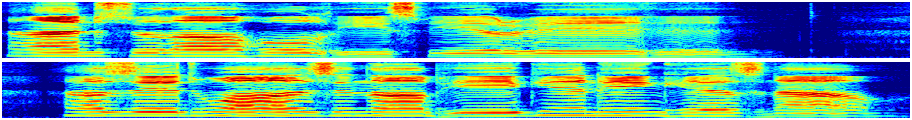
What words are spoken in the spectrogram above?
and to the Holy Spirit, as it was in the beginning is now,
